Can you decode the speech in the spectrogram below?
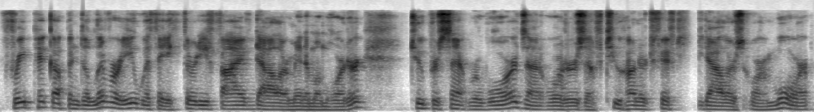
free pickup and delivery with a $35 minimum order, 2% rewards on orders of $250 or more,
